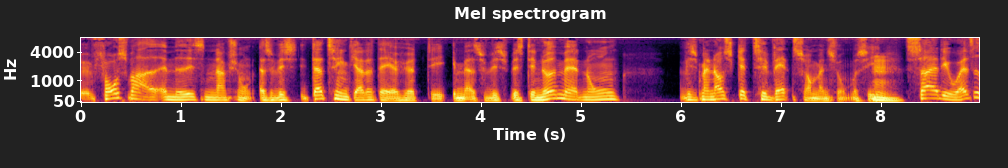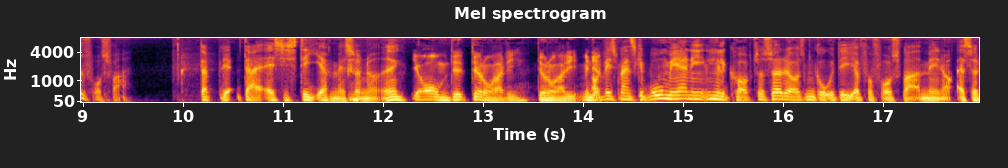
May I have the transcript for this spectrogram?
øh, forsvaret er med i sådan en aktion, altså hvis, der tænkte jeg da, da jeg hørte det, jamen, altså hvis, hvis det er noget med, at nogen, hvis man også skal til vand, som man så må sige, Mm. så er det jo altid forsvaret, der, bliver, der assisterer med sådan noget, ikke? Jo, men det, det har du ret i. Det har du ret i. Men Og jeg, hvis man skal bruge mere end en helikopter, så er det også en god idé at få forsvaret med. Altså,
